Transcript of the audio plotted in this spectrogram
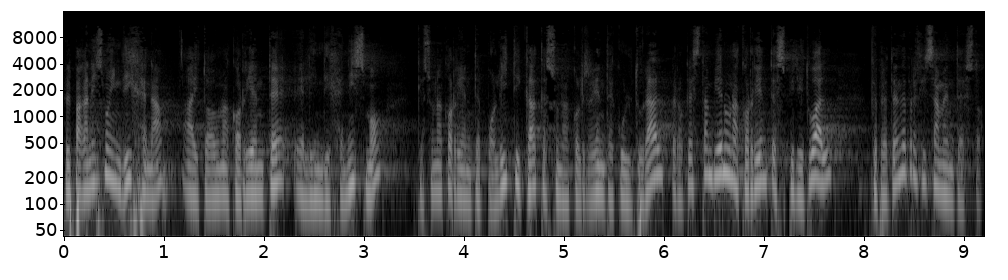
el paganismo indígena. Hay toda una corriente, el indigenismo, que es una corriente política, que es una corriente cultural, pero que es también una corriente espiritual que pretende precisamente esto.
